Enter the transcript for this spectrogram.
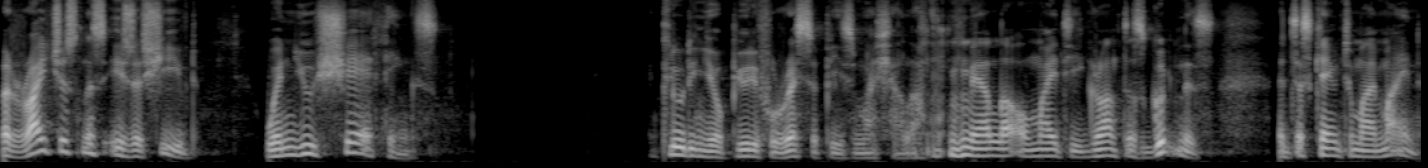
But righteousness is achieved when you share things, including your beautiful recipes, mashallah. May Allah Almighty grant us goodness. It just came to my mind.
